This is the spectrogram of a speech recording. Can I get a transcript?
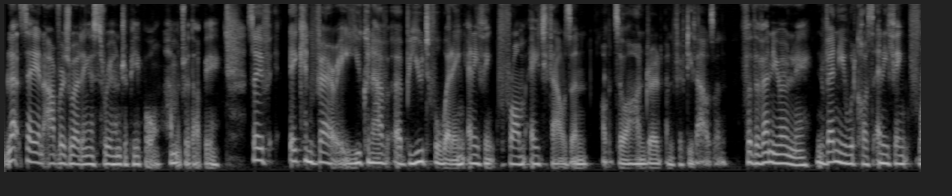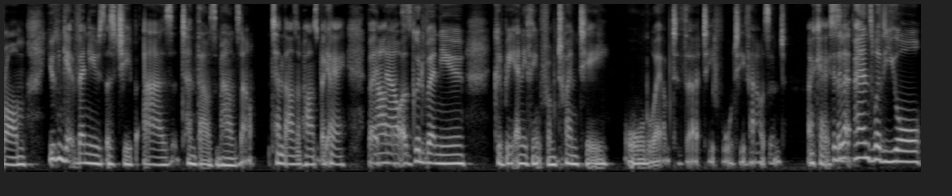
Let's say an average wedding is 300 people. How much would that be? So if it can vary, you can have a beautiful wedding, anything from eighty thousand up to one hundred and fifty thousand. For the venue only, venue would cost anything from you can get venues as cheap as ten thousand pounds now. £10,000. Yeah. Okay. But Now now, a good venue could be anything from twenty all the way up to 30, 40,000. Okay. So it let, depends whether you're,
